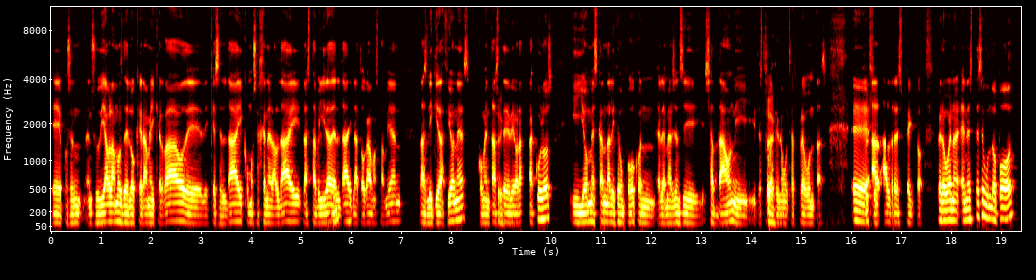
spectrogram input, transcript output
eh, pues en, su día hablamos de lo que era MakerDAO, de, de qué es el DAI, cómo se genera el DAI, la estabilidad del DAI, la tocamos también, las liquidaciones, comentaste de oráculos y yo me escandalicé un poco con el emergency shutdown y, te estoy haciendo muchas preguntas eh, Al, respecto. Pero bueno, en este segundo pod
